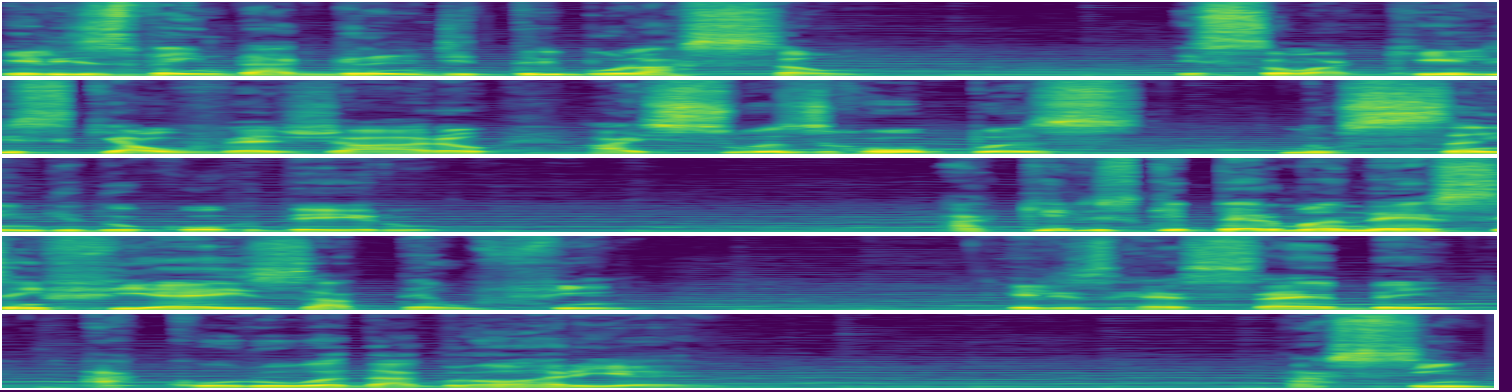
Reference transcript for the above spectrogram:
Eles vêm da grande tribulação e são aqueles que alvejaram as suas roupas no sangue do Cordeiro aqueles que permanecem fiéis até o fim. Eles recebem a coroa da glória. Assim,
